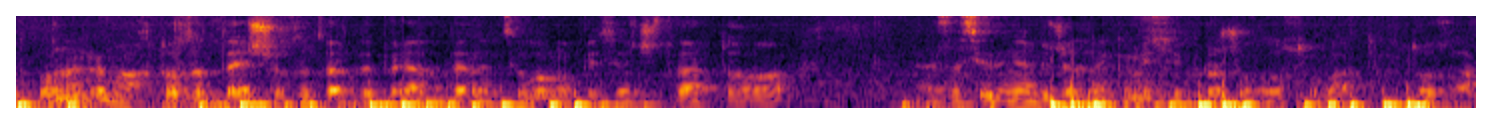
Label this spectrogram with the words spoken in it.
Доповнень нема. Хто за те, щоб затвердити порядок денний в цілому 54-го засідання бюджетної комісії, прошу голосувати. Хто за?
